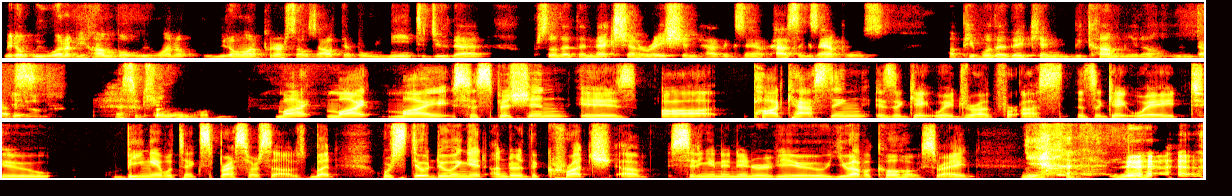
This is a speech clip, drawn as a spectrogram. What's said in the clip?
we don't we want to be humble we want to we don't want to put ourselves out there but we need to do that so that the next generation have exam has examples of people that they can become you know and that's yeah. that's extremely important my my my suspicion is uh, podcasting is a gateway drug for us. It's a gateway to being able to express ourselves, but we're still doing it under the crutch of sitting in an interview. You have a co-host, right? Yeah.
